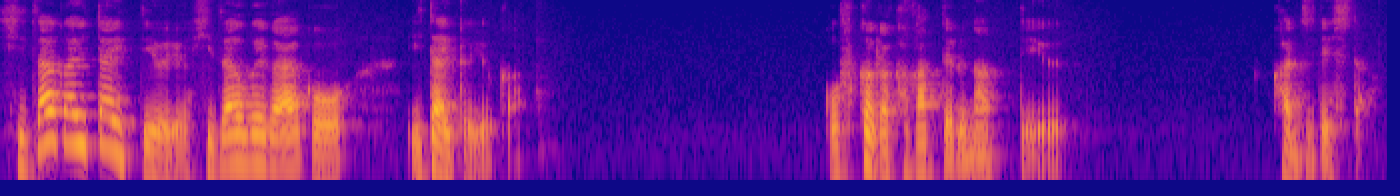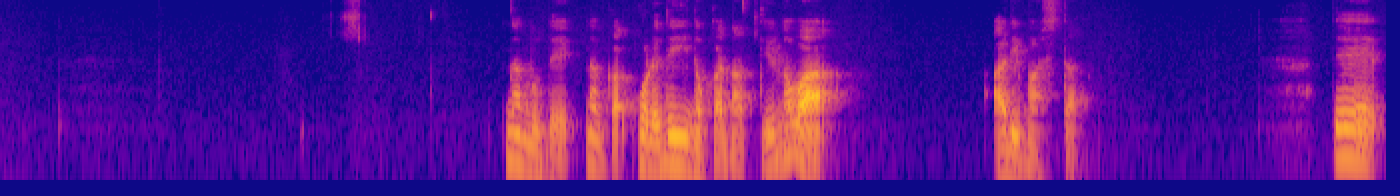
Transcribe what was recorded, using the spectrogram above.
膝が痛いっていうよりは膝上がこう痛いというか、こう負荷がかかってるなっていう感じでした。なので、なんかこれでいいのかなっていうのはありました。で、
